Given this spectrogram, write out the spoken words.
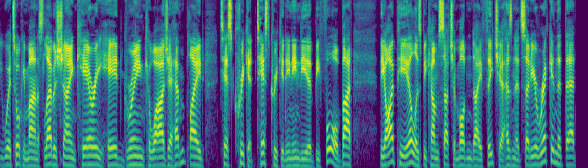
we're talking Marnus Labuschagne, Carey, Head, Green, Khawaja, haven't played test cricket, test cricket in India before, but the IPL has become such a modern day feature, hasn't it? So do you reckon that that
